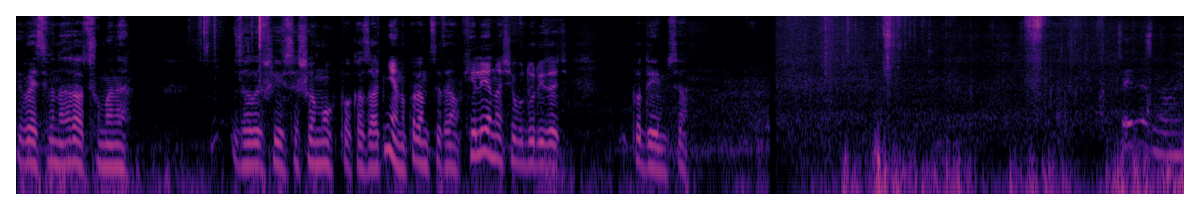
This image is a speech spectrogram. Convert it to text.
весь виноград, що в мене залишився, що мог показати. Ні, ну прям це там хелена ще буду різати. Подивимося. Це я не знаю.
